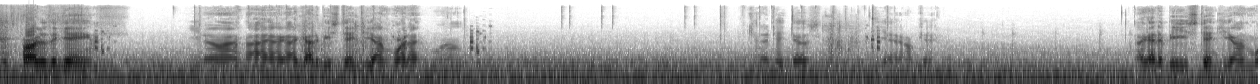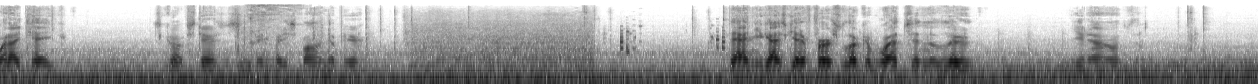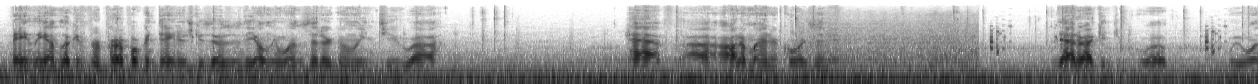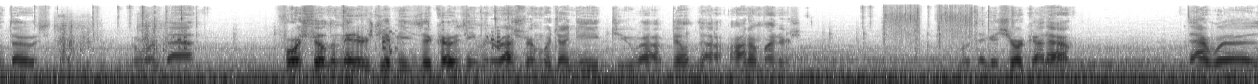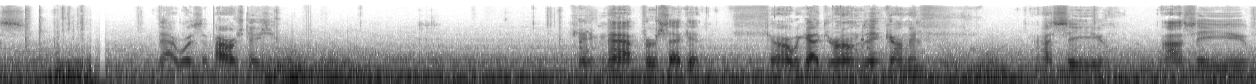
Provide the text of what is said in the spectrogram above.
It's part of the game. You know, I I I got to be stingy on what I well. Can I take those? Yeah, okay. I got to be stingy on what I take. Let's go upstairs and see if anybody spawned up here. Then you guys get a first look of what's in the loot. You know, mainly I'm looking for purple containers because those are the only ones that are going to uh, have uh, auto miner cores in it. That or I can, whoa, we want those. We want that. Force field emitters give me zirconium and erestrum, which I need to uh, build uh, auto miners. We'll take a shortcut out. That was, that was the power station. Okay, map for a second. Oh, we got drones incoming. I see you. I see you.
